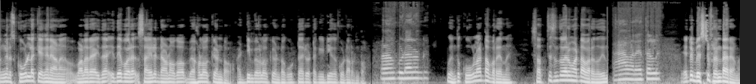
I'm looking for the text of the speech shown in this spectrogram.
അങ്ങനെ സ്കൂളിലൊക്കെ എങ്ങനെയാണ്? വളരെ ഇത് ഇതേപോലെ സൈലന്റ് ആണോ അതോ ബഹളമൊക്കെ ഉണ്ടോ? അടിയും ബഹളമൊക്കെ ഉണ്ടോ? കൂട്ടുകാരുമായിട്ടൊക്കെ ഇടിയൊക്കെ കൂടാറുണ്ടോ? കൂടാറുണ്ട്. എന്ത് കൂളായിട്ടാ പറയുന്നത് സത്യസന്ധപരമായിട്ടാ പറയുന്നത്. ഏറ്റവും ബെസ്റ്റ് ഫ്രണ്ട് ആരാണ്?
